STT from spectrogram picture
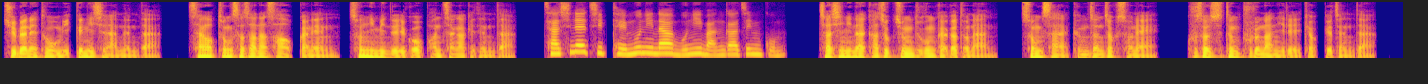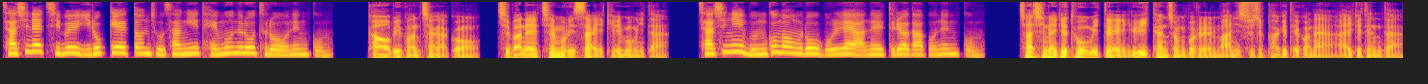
주변의 도움이 끊이질 않는다. 상업 종사자나 사업가는 손님이 늘고 번창하게 된다. 자신의 집 대문이나 문이 망가진 꿈. 자신이나 가족 중 누군가가 도난, 송사, 금전적 손해, 구설수 등 불운한 일을 겪게 된다. 자신의 집을 이롭게 했던 조상이 대문으로 들어오는 꿈. 가업이 번창하고 집안에 재물이 쌓일 길몽이다. 자신이 문구멍으로 몰래 안을 들여다보는 꿈. 자신에게 도움이 돼 유익한 정보를 많이 수집하게 되거나 알게 된다.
